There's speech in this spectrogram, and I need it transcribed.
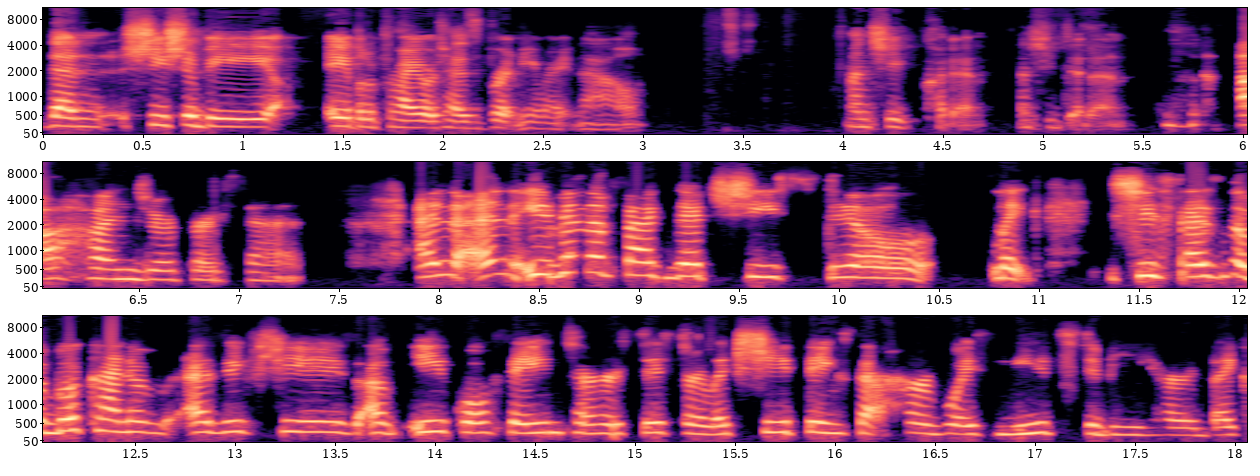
then she should be able to prioritize Britney right now. And she couldn't, and she didn't. A hundred percent. And and even the fact that she still like she says the book kind of as if she is of equal fame to her sister like she thinks that her voice needs to be heard like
